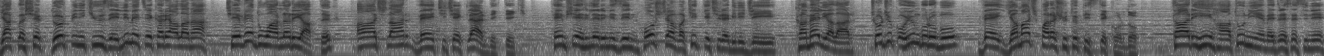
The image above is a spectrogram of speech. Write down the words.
yaklaşık 4250 metrekare alana çevre duvarları yaptık, ağaçlar ve çiçekler diktik. Hemşehrilerimizin hoşça vakit geçirebileceği kamelyalar, çocuk oyun grubu ve yamaç paraşütü pisti kurduk. Tarihi Hatuniye Medresesi'ni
